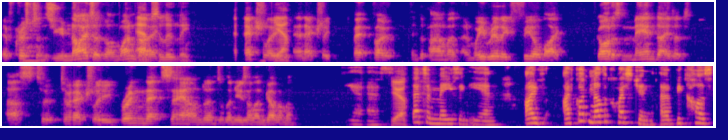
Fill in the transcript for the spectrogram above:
if Christians united on one day. Absolutely. And actually, yeah. and actually vote into Parliament, and we really feel like God has mandated us to, to actually bring that sound into the New Zealand government. Yes. Yeah. That's amazing, Ian. I've I've got another question uh, because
